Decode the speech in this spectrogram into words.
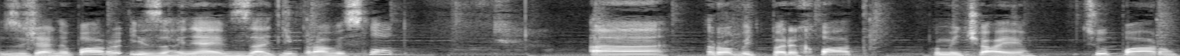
звичайну пару і заганяє в задній правий слот. Робить перехват, помічає цю пару,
